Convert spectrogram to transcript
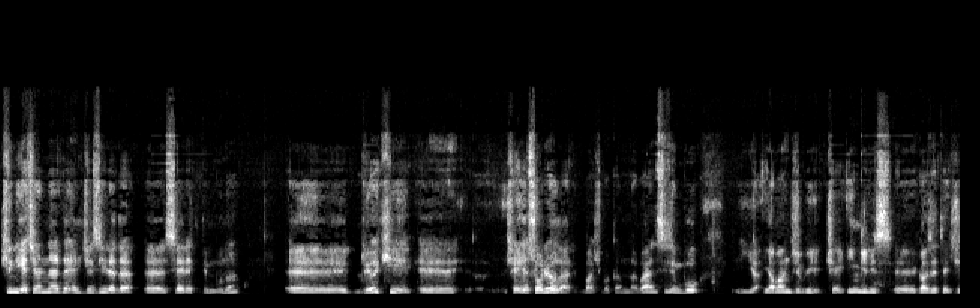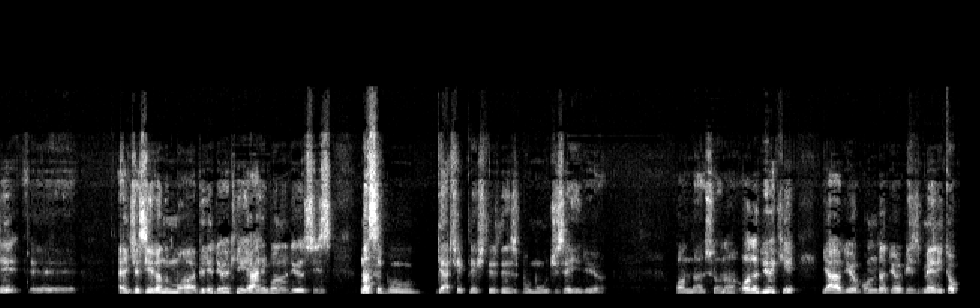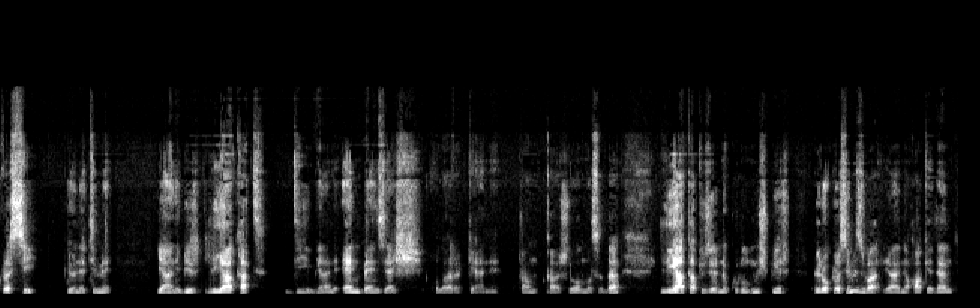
Şimdi geçenlerde El Cezire'de e, seyrettim bunu e, diyor ki e, şeye soruyorlar başbakanına ben sizin bu yabancı bir şey İngiliz e, gazeteci e, El Cezire'nin muhabiri diyor ki yani bunu diyor siz nasıl bu gerçekleştirdiniz bu mucizeyi diyor. Ondan sonra o da diyor ki ya diyor bunda diyor biz meritokrasi yönetimi yani bir liyakat diyeyim yani en benzeş olarak yani tam karşılığı olmasa da liyakat üzerine kurulmuş bir bürokrasimiz var. Yani hak eden,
